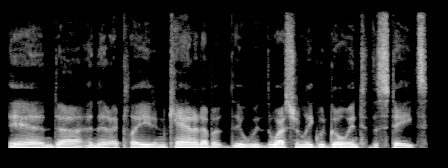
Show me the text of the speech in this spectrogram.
and uh, and then I played in Canada, but the, the Western League would go into the states,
